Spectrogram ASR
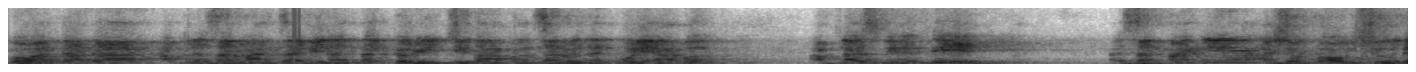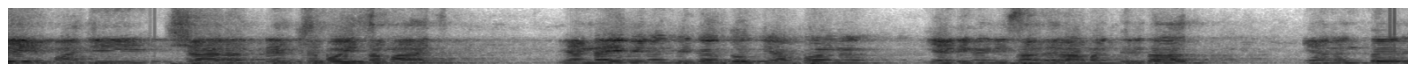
गोवा दादा आपल्या सर्वांचं अभिनंदन करू इच्छितो. आपण सर्वजण पुढे आहोत. आपणास विनंती आहे सन्माननीय अशोक भाऊ शिवदे माजी शहर अध्यक्ष भोई समाज यांनाही विनंती करतो की आपण या ठिकाणी सादर आमंत्रित आहात. यानंतर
